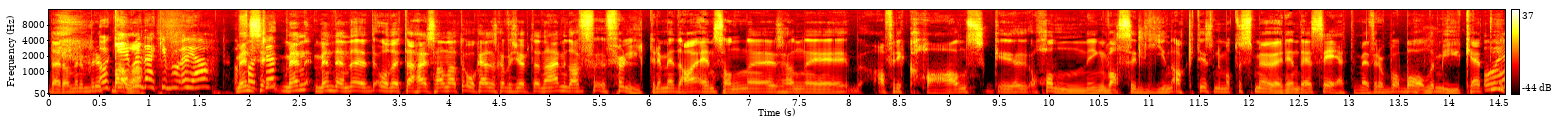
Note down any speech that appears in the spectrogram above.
Der hadde de brukt Ok, men det er ikke Ja, Men, men, men denne, og dette her sa han at ok, da skal få kjøpt den her, men da fulgte det med da en sånn, eh, sånn afrikansk eh, honningvaselinaktig, som du måtte smøre inn det setet med for å beholde mykheten.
